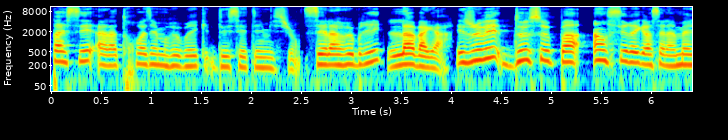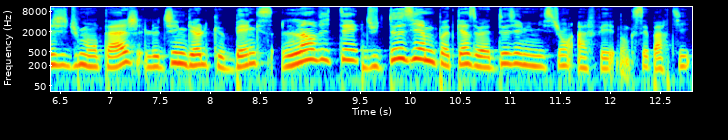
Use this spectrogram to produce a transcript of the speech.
passer à la troisième rubrique de cette émission. C'est la rubrique La bagarre. Et je vais de ce pas insérer grâce à la magie du montage le jingle que Banks, l'invité du deuxième podcast de la deuxième émission, a fait. Donc c'est parti,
